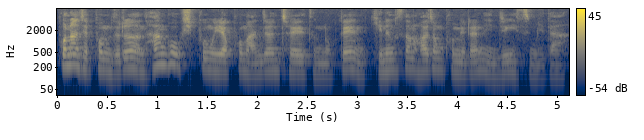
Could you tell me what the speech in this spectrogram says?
포나 제품들은 한국식품의약품안전처에 등록된 기능성 화장품이라는 인증이 있습니다.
